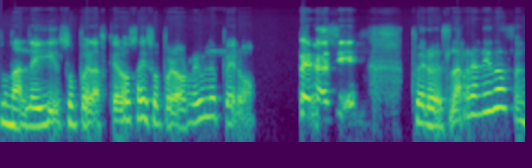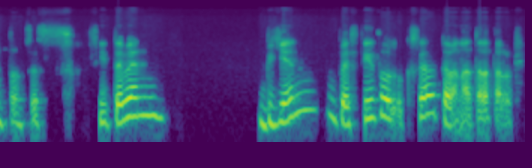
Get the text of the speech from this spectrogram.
una ley súper asquerosa y súper horrible, pero Pero así es. pero es la realidad. Entonces, si te ven bien vestido, lo que sea, te van a tratar bien.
